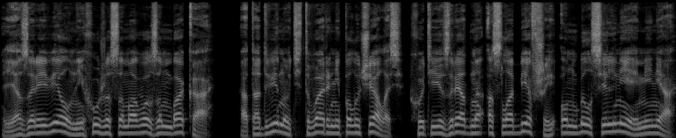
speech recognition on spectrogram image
Я заревел не хуже самого зомбака. Отодвинуть тварь не получалось, хоть и изрядно ослабевший, он был сильнее меня,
